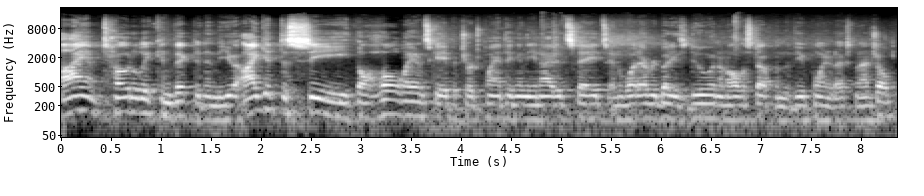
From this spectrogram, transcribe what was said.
I am totally convicted in the U. I get to see the whole landscape of church planting in the United States and what everybody's doing and all the stuff from the viewpoint at Exponential.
